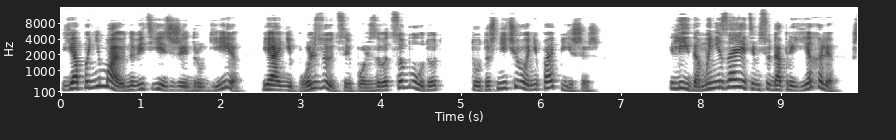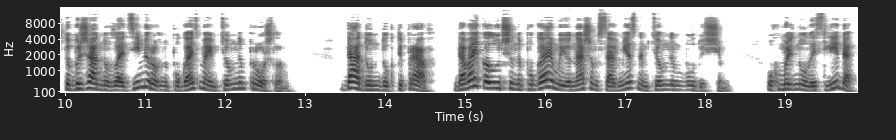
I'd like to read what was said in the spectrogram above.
Я понимаю, но ведь есть же и другие, и они пользуются и пользоваться будут. Тут уж ничего не попишешь. Лида, мы не за этим сюда приехали, чтобы Жанну Владимировну пугать моим темным прошлым. Да, Дундук, ты прав. Давай-ка лучше напугаем ее нашим совместным темным будущим. Ухмыльнулась Лида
